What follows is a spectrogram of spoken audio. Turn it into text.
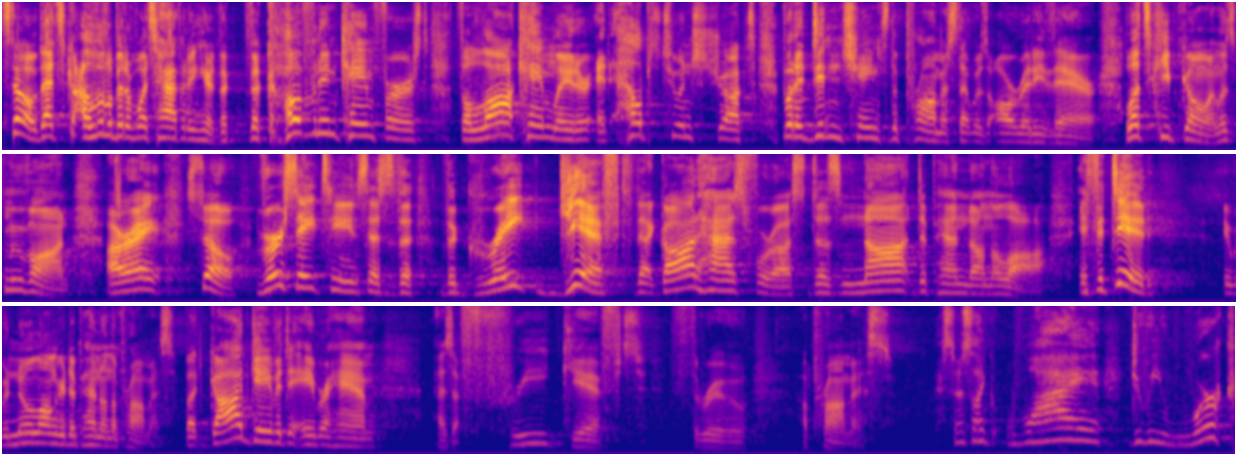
so that's a little bit of what's happening here. The, the covenant came first, the law came later. It helped to instruct, but it didn't change the promise that was already there. Let's keep going. Let's move on. All right? So, verse 18 says the, the great gift that God has for us does not depend on the law. If it did, it would no longer depend on the promise. But God gave it to Abraham as a free gift through a promise. So it's like, why do we work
